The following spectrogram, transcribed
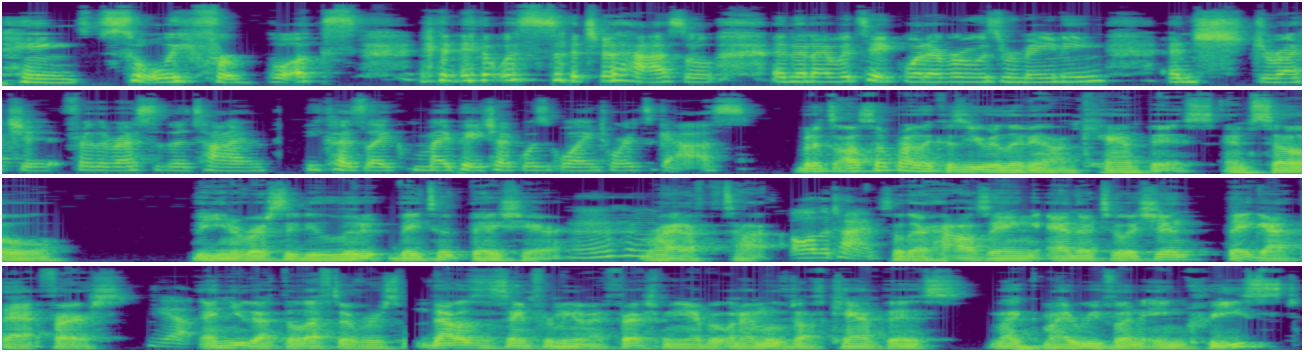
paying solely for books. And it was such a hassle. And then I would take whatever was remaining and stretch it for the rest of the time because like my paycheck was going towards gas. But it's also probably because you were living on campus. And so the university, lit- they took their share hmm right off the top. All the time. So their housing and their tuition, they got that first. Yeah. And you got the leftovers. That was the same for me in my freshman year, but when I moved off campus, like my refund increased,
